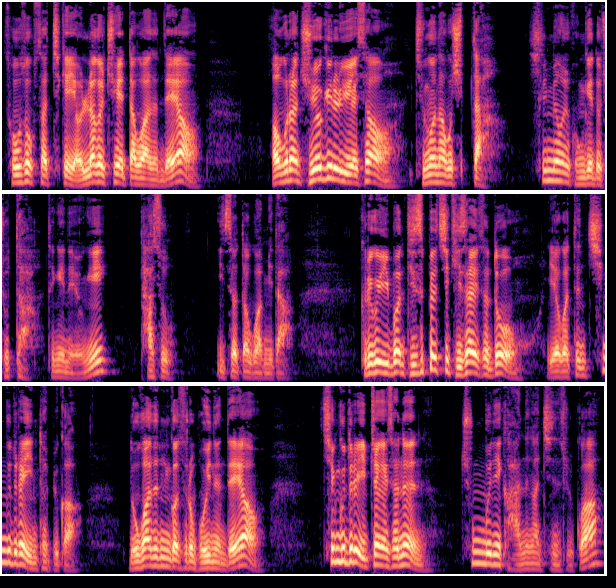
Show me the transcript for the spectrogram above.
소속사 측에 연락을 취했다고 하는데요. 억울한 주혁이를 위해서 증언하고 싶다, 실명을 공개도 좋다 등의 내용이 다수 있었다고 합니다. 그리고 이번 디스패치 기사에서도 이와 같은 친구들의 인터뷰가 녹아든 것으로 보이는데요. 친구들의 입장에서는 충분히 가능한 진술과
